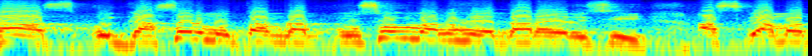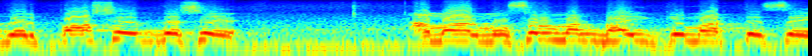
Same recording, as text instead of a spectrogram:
গাছ, ওই গাছের মতো আমরা মুসলমান হয়ে দাঁড়ায় রয়েছি। আজকে আমাদের পাশের দেশে আমার মুসলমান ভাইকে মারতেছে,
